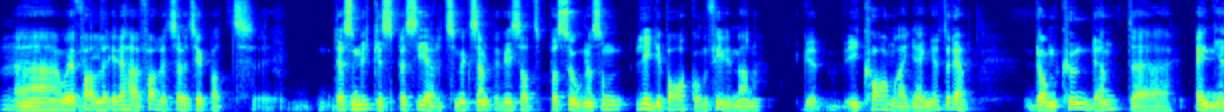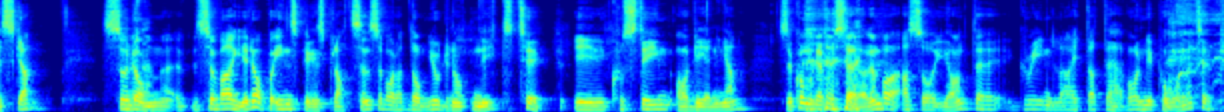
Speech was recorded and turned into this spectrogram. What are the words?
Mm. Eh, och i, fall, i det här fallet så är det typ att eh, det är så mycket speciellt som exempelvis att personer som ligger bakom filmen eh, i kameragänget och det, de kunde inte engelska. Så, de, så varje dag på inspelningsplatsen så var det att de gjorde något nytt typ i kostymavdelningen. Så kom regissören bara, alltså jag har inte greenlightat det här, vad håller ni på med typ?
